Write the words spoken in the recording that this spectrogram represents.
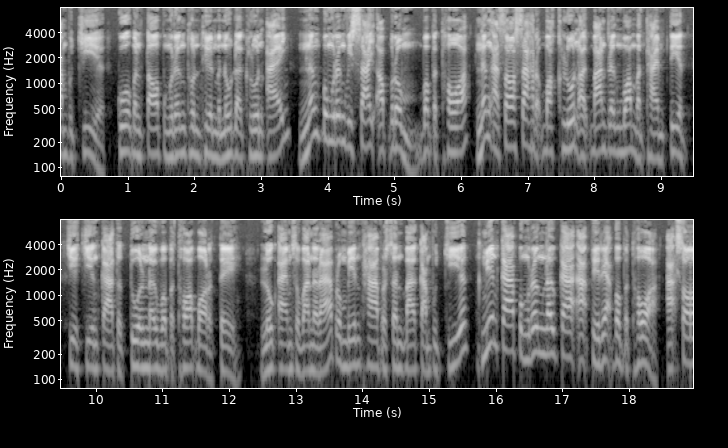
កម្ពុជា គួរបន្តពង្រឹងធនធានមនុស្សដោយខ្លួនឯងនិងពង្រឹងវិស័យអប់រំវប្បធម៌និងអក្សរសាស្ត្ររបស់ខ្លួនឲ្យបានរឹងមាំបន្ថែមទៀតជាជាងការទទួលនៅវប្បធម៌បរទេស។ លោកអែមសវណ្ណរាព្រមានថាប្រសិនបើកម្ពុជាគ្មានការពង្រឹងនៅការអភិរក្សវប្បធម៌អក្សរ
